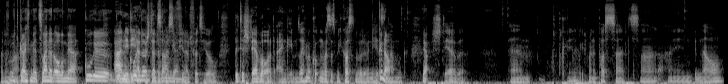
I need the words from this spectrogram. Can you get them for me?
Warte mal. Und gleich mehr, 200 Euro mehr. Google, Ah, nee, die Erdbestattung kostet gerne. 440 Euro. Bitte Sterbeort eingeben. Soll ich mal gucken, was es mich kosten würde, wenn ich jetzt Genau. in Hamburg Ja. sterbe? Ähm, okay, dann gebe ich meine Postleitzahl ein. Genau.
